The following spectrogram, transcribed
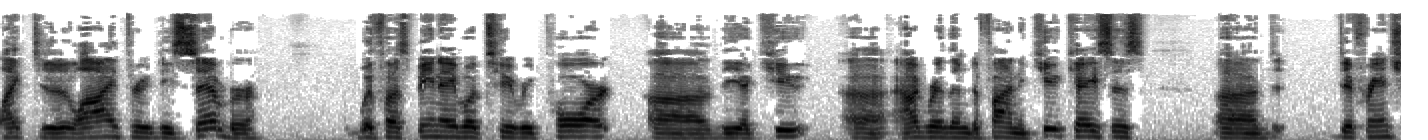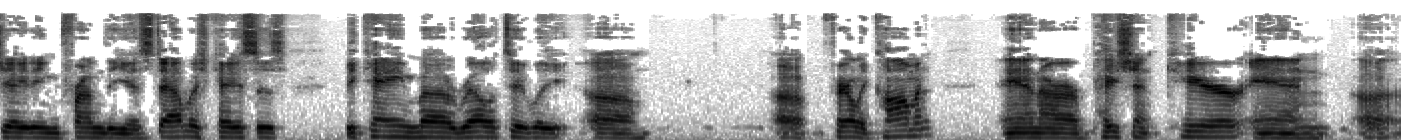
like July through December, with us being able to report uh, the acute uh, algorithm defined acute cases, uh, differentiating from the established cases became uh, relatively um, uh, fairly common, and our patient care and uh,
